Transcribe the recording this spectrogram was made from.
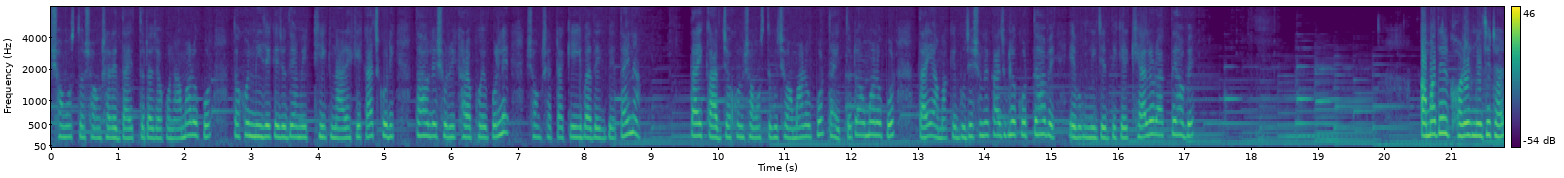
সমস্ত সংসারের দায়িত্বটা যখন আমার ওপর, তখন নিজেকে যদি আমি ঠিক না রেখে কাজ করি, তাহলে শরীর খারাপ হয়ে পড়লে সংসারটা কেই বা দেখবে, তাই না? তাই কাজ যখন সমস্ত কিছু আমার ওপর, দায়িত্বটা আমার ওপর, তাই আমাকে বুঝে শুনে কাজগুলো করতে হবে এবং নিজের দিকের খেয়ালও রাখতে হবে। আমাদের ঘরের মেঝেটার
